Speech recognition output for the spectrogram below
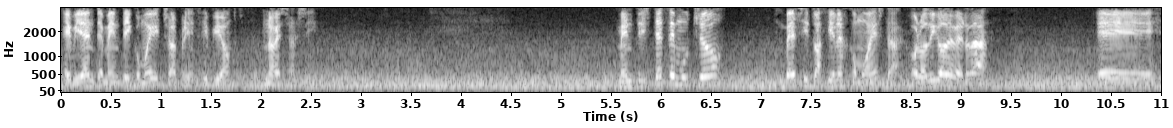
Evidentemente, y como he dicho al principio, no es así. Me entristece mucho ver situaciones como esta, os lo digo de verdad. Eh,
